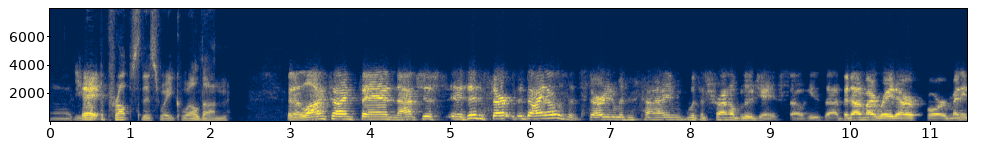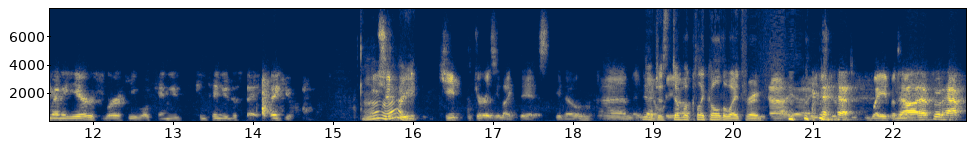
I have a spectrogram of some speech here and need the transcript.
Okay. You got the props this week. Well done. Been a long-time fan, not just, and it didn't start with the Dinos. It started with his time with the Toronto Blue Jays. So he's uh, been on my radar for many, many years, where he will continue continue to stay. Thank you. All you right. Re- keep the jersey like this, you know. Um, and Yeah, just re- double click all the way through. Yeah, yeah. You should just wave it. no, that's what happened.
